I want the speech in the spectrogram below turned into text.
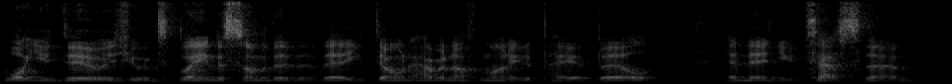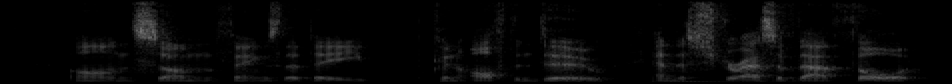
what you do is you explain to somebody that they don't have enough money to pay a bill, and then you test them on some things that they can often do, and the stress of that thought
